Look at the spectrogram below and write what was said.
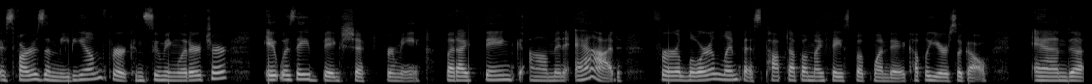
as far as a medium for consuming literature, it was a big shift for me. But I think um, an ad for Lore Olympus popped up on my Facebook one day a couple years ago. And uh,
